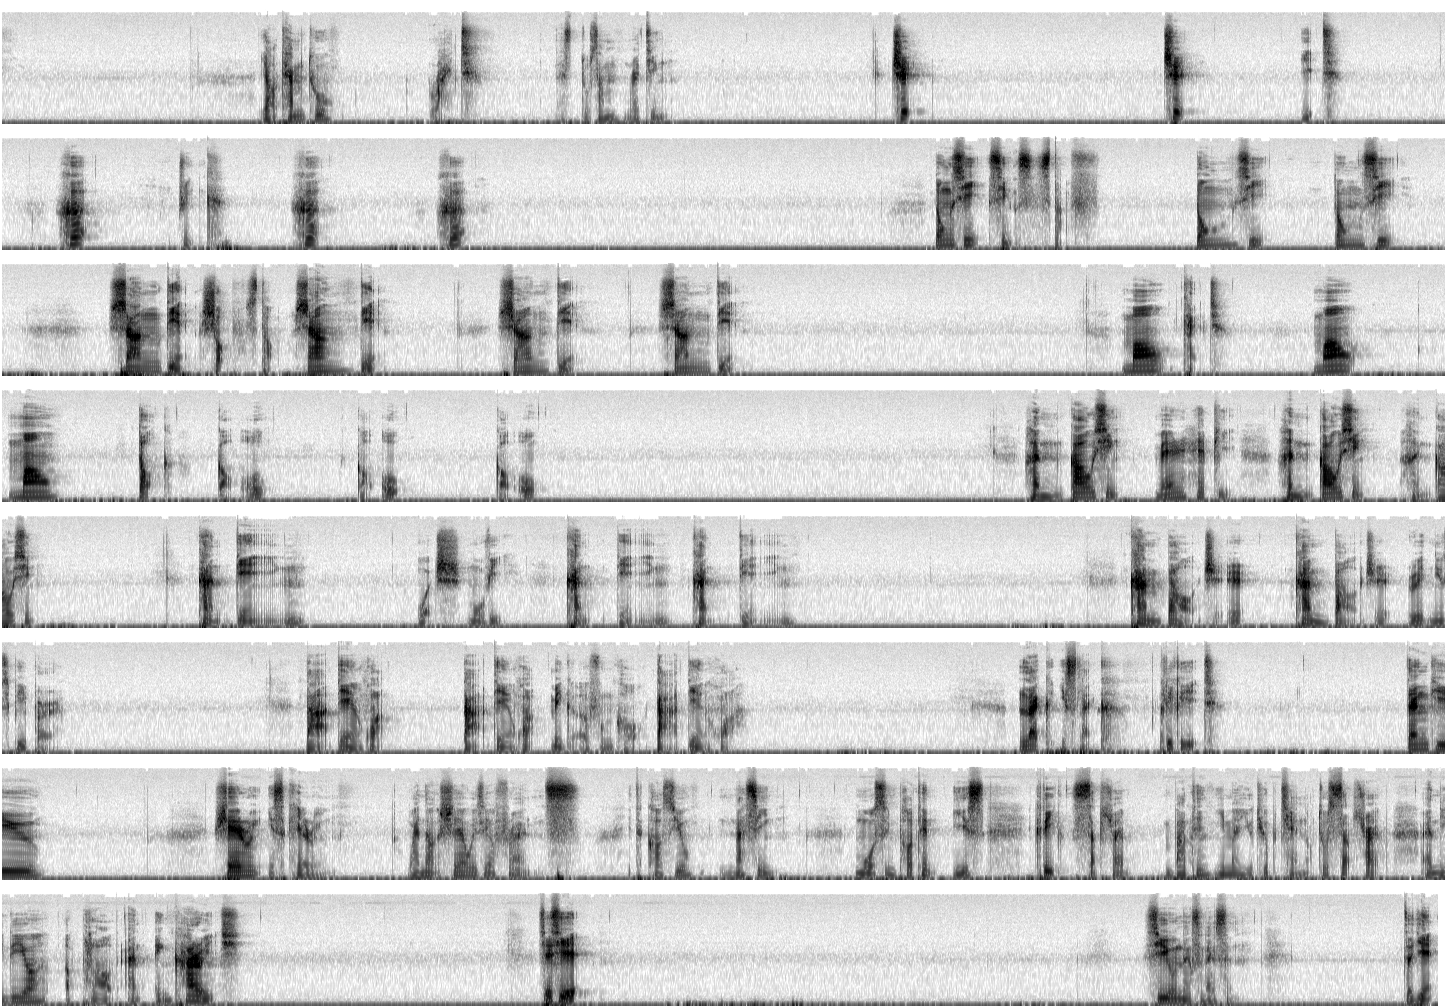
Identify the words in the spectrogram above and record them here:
要 time to write. Let's do some writing. 吃吃 eat 喝 drink 喝喝东西 things stuff 东西东西商店 shop stop 商店商店商店猫 cat 猫猫 dog 狗狗狗很高兴 very happy 很高兴很高兴看电影 watch movie 看电影看电影看报纸，看报纸，read newspaper。打电话，打电话，make a phone call，打电话。Like is like, click it. Thank you. Sharing is caring. Why not share with your friends? It costs you nothing. Most important is click subscribe button in my YouTube channel to subscribe. I need your applaud and encourage. 谢谢。See you next lesson. 再见。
